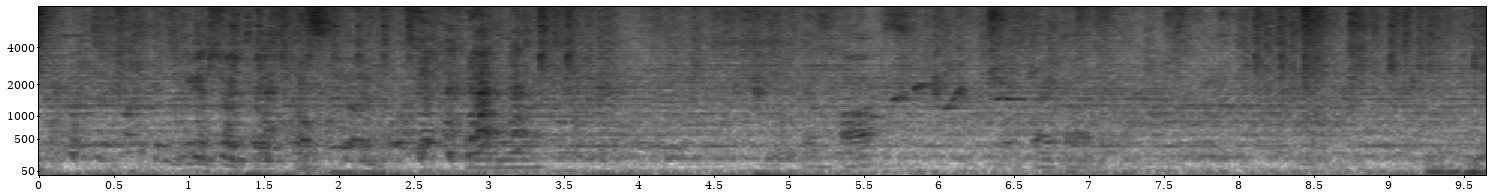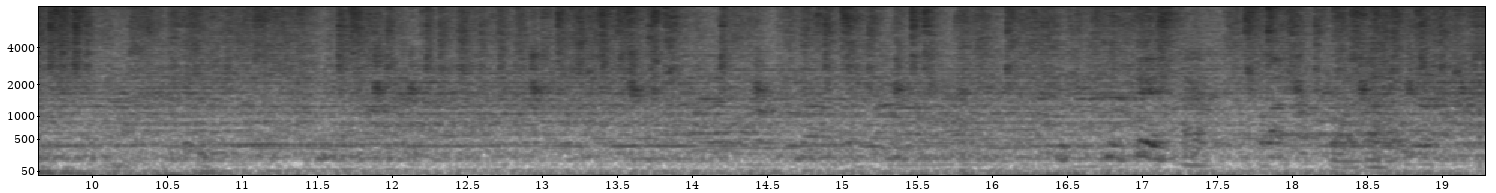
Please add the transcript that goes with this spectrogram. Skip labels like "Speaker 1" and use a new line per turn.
You can show Facebook. It's Fox. It's right there.
Shine's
